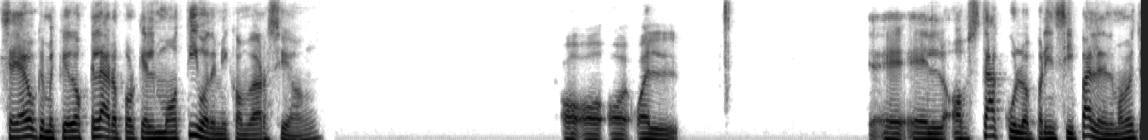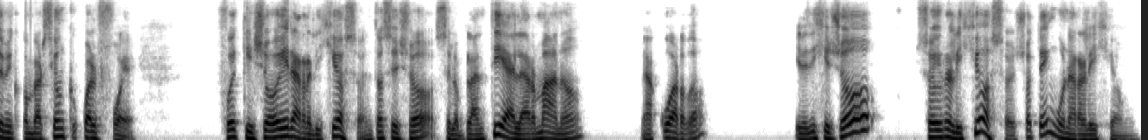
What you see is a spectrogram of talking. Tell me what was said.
si hay algo que me quedó claro, porque el motivo de mi conversión o, el, eh, el obstáculo principal en el momento de mi conversión, ¿cuál fue? Fue que yo era religioso. Entonces yo se lo planteé al hermano, me acuerdo, y le dije, yo soy religioso, yo tengo una religión,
